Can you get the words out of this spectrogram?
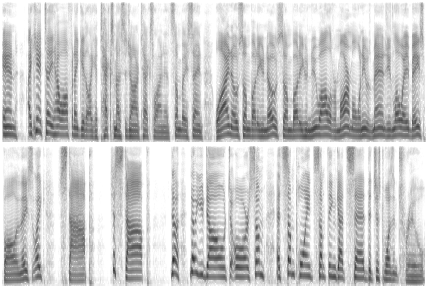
And I can't tell you how often I get like a text message on our text line and somebody saying, Well, I know somebody who knows somebody who knew Oliver Marmol when he was managing low A baseball. And they like, stop. Just stop. No, no, you don't. Or some at some point something got said that just wasn't true.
